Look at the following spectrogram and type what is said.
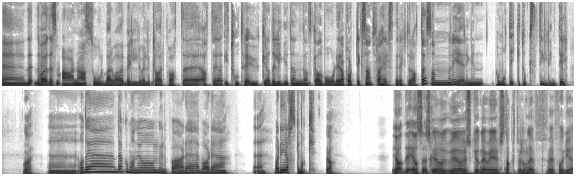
Det. Det var jo det som Erna Solberg var veldig veldig klar på, at, at i to-tre uker hadde ligget en ganske alvorlig rapport ikke sant, fra Helsedirektoratet som regjeringen på en måte ikke tok stilling til. Nei. Og det, da kan man jo lure på, er det, var, det, var de raske nok? Ja. Ja, det er også, jeg, jeg husker Vi snakket vel om det forrige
